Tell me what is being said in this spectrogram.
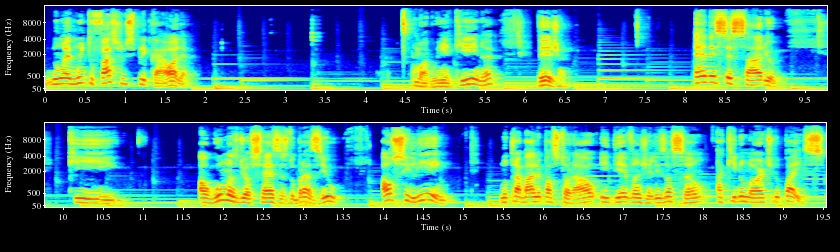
não é muito fácil de explicar. Olha, uma aguinha aqui, né? Veja, é necessário que algumas dioceses do Brasil auxiliem no trabalho pastoral e de evangelização aqui no norte do país.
